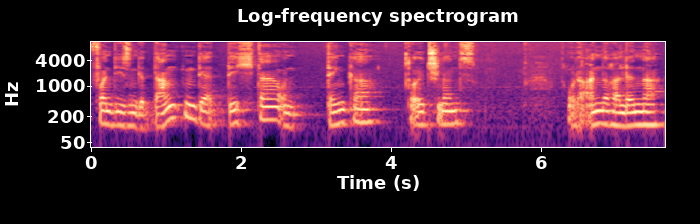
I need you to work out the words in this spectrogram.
von diesen Gedanken der Dichter und Denker Deutschlands oder anderer Länder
